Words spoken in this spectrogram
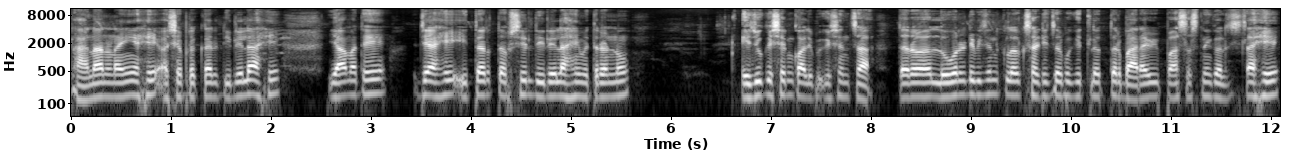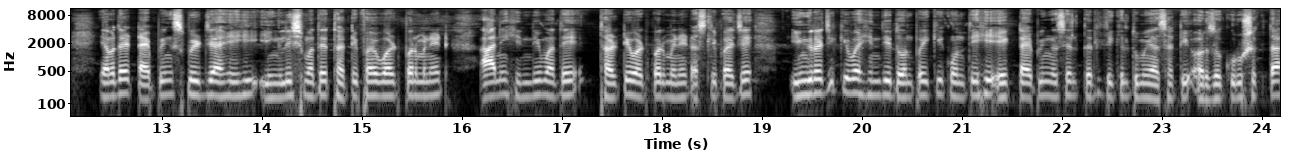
राहणार नाही आहे अशा प्रकारे दिलेलं आहे. यामध्ये जे आहे इतर तपशील दिलेला आहे मित्रांनो. एज्युकेशन क्वालिफिकेशनचा तर लोअर डिव्हिजन क्लर्कसाठी जर बघितलं तर बारावी पास असणे गरजेचं आहे. यामध्ये टायपिंग स्पीड जी आहे ही इंग्लिशमध्ये thirty five word per minute आणि हिंदीमध्ये थर्टी वर्ड पर मिनिट असली पाहिजे. इंग्रजी किंवा हिंदी दोनपैकी कोणतीही एक टायपिंग असेल तरी देखील तुम्ही यासाठी अर्ज करू शकता.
